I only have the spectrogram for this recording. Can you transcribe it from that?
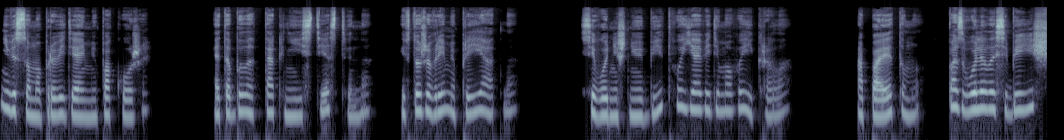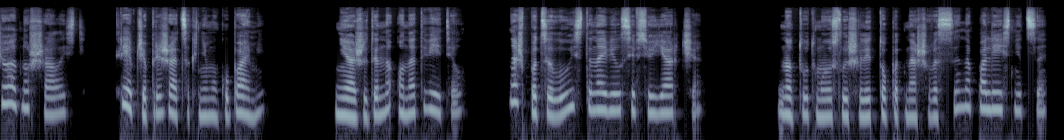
невесомо проведя ими по коже. Это было так неестественно и в то же время приятно. Сегодняшнюю битву я, видимо, выиграла, а поэтому позволила себе еще одну шалость крепче прижаться к нему губами. Неожиданно он ответил. Наш поцелуй становился все ярче. Но тут мы услышали топот нашего сына по лестнице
